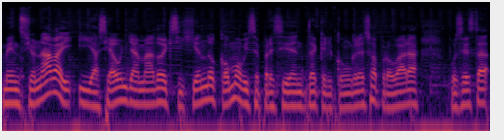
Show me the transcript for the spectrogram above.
mencionaba y, hacía un llamado exigiendo como vicepresidenta que el Congreso aprobara pues esta,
